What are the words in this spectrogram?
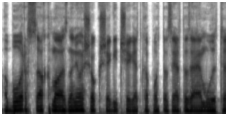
a bor szakma az nagyon sok segítséget kapott azért az elmúlt,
